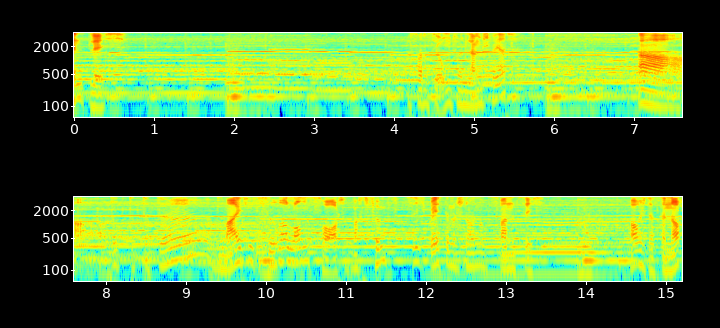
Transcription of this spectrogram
Endlich. Was war das hier oben für ein Langschwert? Ah, Mighty Silver Longsword. Macht 50, Base Damage 29. Brauche ich das denn noch?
